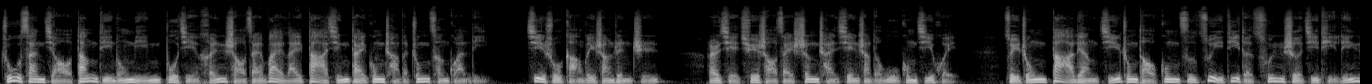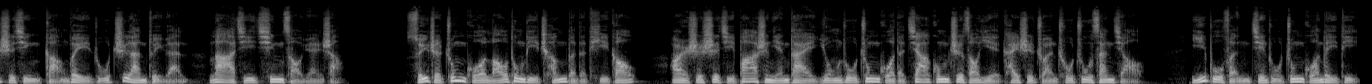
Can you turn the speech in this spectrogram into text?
珠三角当地农民不仅很少在外来大型代工厂的中层管理、技术岗位上任职，而且缺少在生产线上的务工机会，最终大量集中到工资最低的村社集体临时性岗位，如治安队员、垃圾清扫员上。随着中国劳动力成本的提高，二十世纪八十年代涌入中国的加工制造业开始转出珠三角，一部分进入中国内地。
